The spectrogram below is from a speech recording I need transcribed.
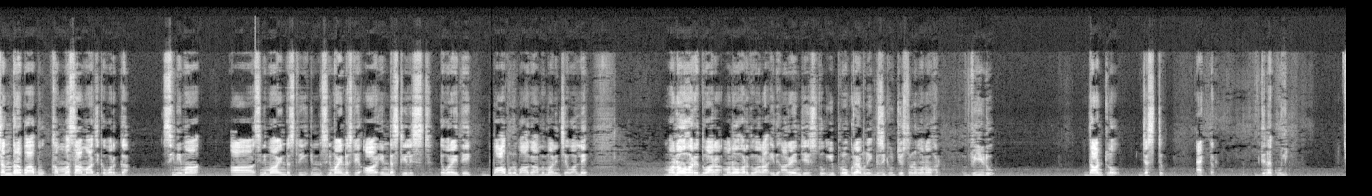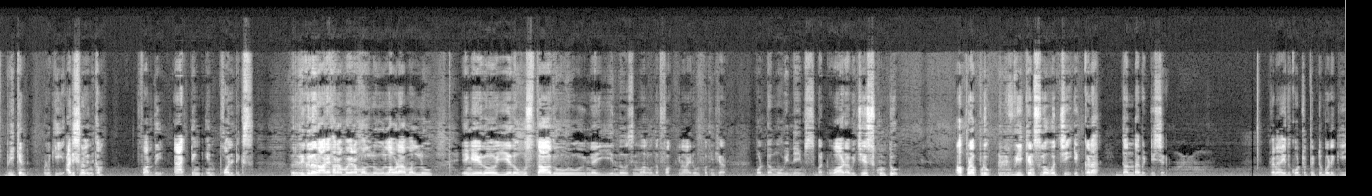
చంద్రబాబు కమ్మ సామాజిక వర్గ సినిమా ఆ cinema industry cinema industry or industrialist. ఎవరైతే బాబును బాగా అభిమానించే వాళ్ళే మనోహర్ ద్వారా మనోహర్ ద్వారా ఇది అరేంజ్ చేస్తూ ఈ ప్రోగ్రామ్ను ఎగ్జిక్యూట్ చేస్తున్నాడు మనోహర్. వీడు దాంట్లో జస్ట్ యాక్టర్ దినకూలి. వీకెండ్ మనకి additional income for the acting in politics regular ఆరేహరమ్మయ్యరమ్మల్లు లవడామల్లు ఇంకేదో ఏదో ఉస్తాదు ఇంకా ఏందో సినిమాలు వద్ద fuck I don't fucking care but the movie names but వాడు అవి చేసుకుంటూ అప్పుడప్పుడు వీకెండ్స్లో వచ్చి ఇక్కడ దందా పెట్టేశాడు కానీ ఐదు కోట్ల పెట్టుబడికి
